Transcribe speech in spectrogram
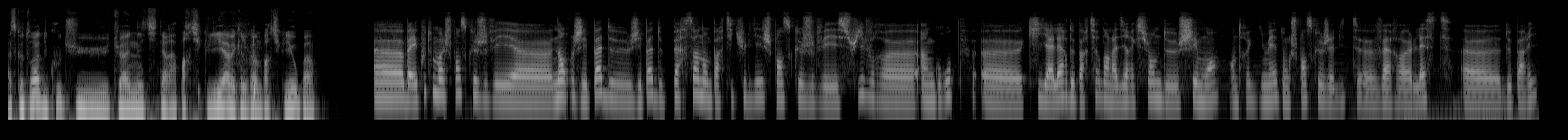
Est-ce que toi, du coup, tu, tu as un itinéraire particulier avec quelqu'un en particulier ou pas? Heu, bah, écoute, moi, je pense que je vais, heu non, j'ai pas de j'ai pas de personne en particulier. Je pense que je vais suivre, heu, un groupe, qui a l'air de partir dans la direction de «chez moi» entre guillemets. Donc je pense que j'habite, vers, l'est, de Paris.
